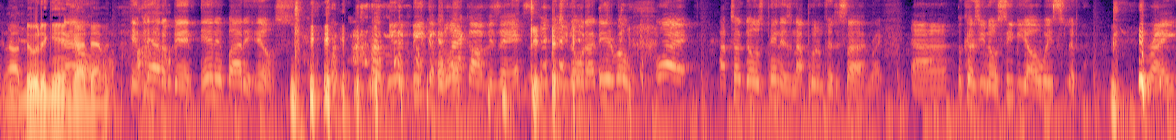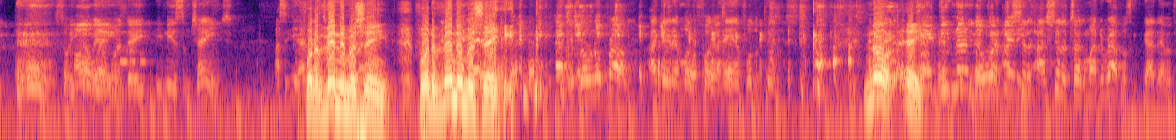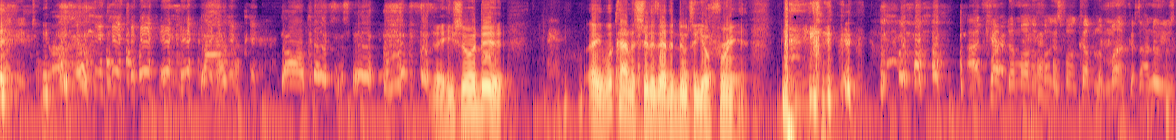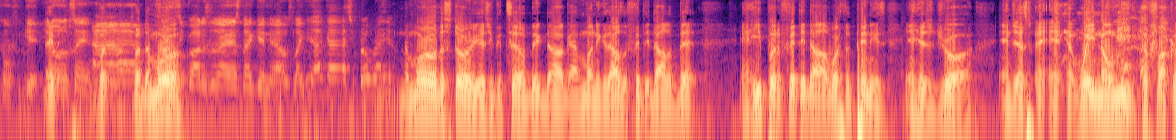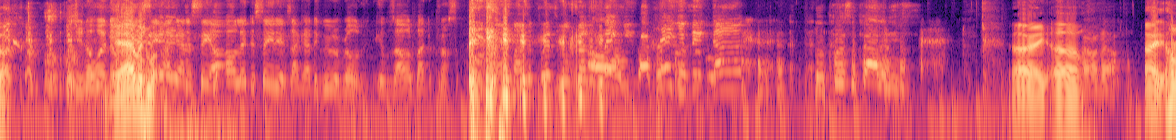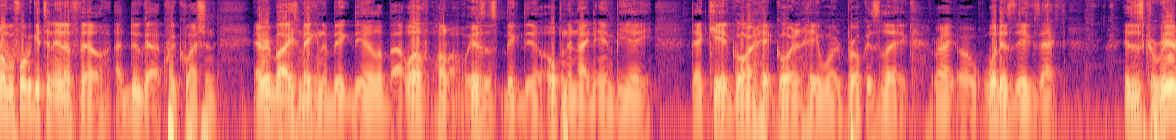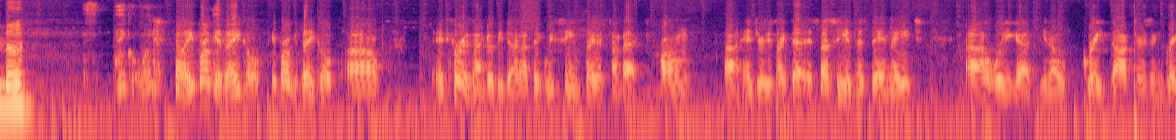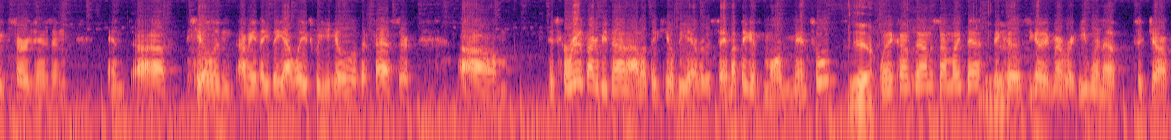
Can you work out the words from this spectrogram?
And I'll do it again, Now, goddammit. If it had been anybody else, You done beat the black off his ass. But you know what I did, Roland? what? I took those pennies and I put them to the side, right? Uh-huh. Because you know CB always slipping. right. So he come in one day, he needed some change. I said, yeah, For the vending machine. For the vending machine. Got you, bro, no problem. I gave that motherfucker a handful of pennies. No, hey, Can't do nothing You know what? I should. I should have took him out the wrappers. Goddamn it, if I gave it to him. Dog curses. hey, he sure did. Hey, what kind of shit is that to do to your friend? I kept them motherfuckers for a couple of months because I knew he was gonna forget. You Hey, know what I'm saying? But uh-huh. but the As moral he brought his little ass back in there. I was like, yeah, I got you, bro, right here. the moral of the story is you could tell Big Dog got money because that was a fifty dollar bet, and he put a fifty dollar worth of pennies in his drawer and just and, and, and waiting on me to fuck up. But you know what? Though? The average I, mo- I gotta say, all that to say this. I got to agree with Roland. It was all about the principle. About the principles, brother. Thank you. Thank you, big dog. the principalities. All right, um, I don't know. all right. Hold on, before we get to the NFL, I do got a quick question. Everybody's making a big deal about. Well, hold on. Here's this big deal. Opening night in the NBA, that kid Gordon Gordon Hayward broke his leg, right? Or what is the exact? Is his career done? Ankle one. No, he broke his ankle. He broke his ankle. Um, his career's not going to be done. I think we've seen players come back from uh, injuries like that, especially in this day and age, uh, where you got you know great doctors and great surgeons and and uh, healing. I mean, they, they got ways for you to heal a little bit faster. Um, his career's not going to be done. I don't think he'll be ever the same. I think it's more mental Yeah. when it comes down to something like that because you got to remember he went up to jump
